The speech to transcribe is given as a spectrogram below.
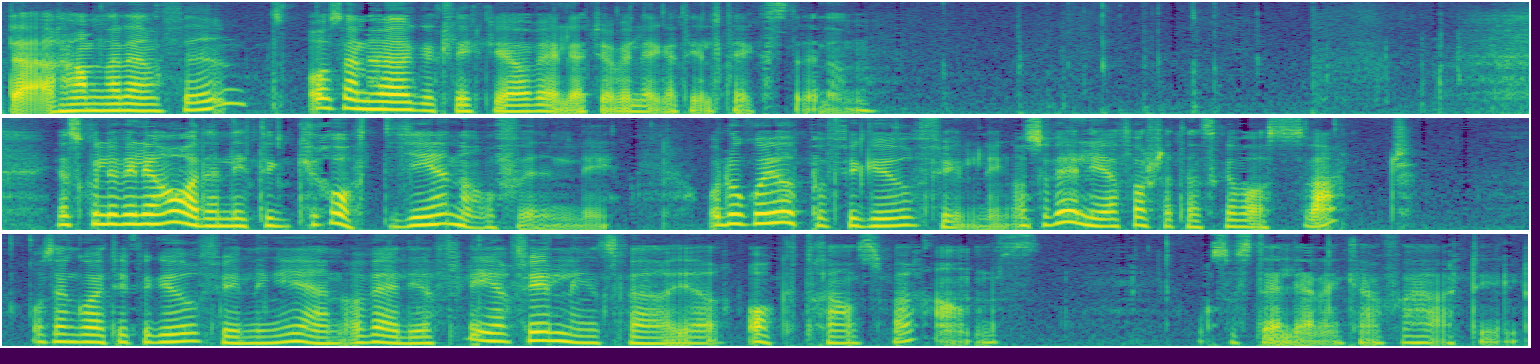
Där hamnar den fint och sen högerklickar jag och väljer att jag vill lägga till text i den. Jag skulle vilja ha den lite grått genomskinlig och då går jag upp på figurfyllning och så väljer jag först att den ska vara svart. Och sen går jag till figurfyllning igen och väljer fler fyllningsfärger och transparens. Och så ställer jag den kanske här till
